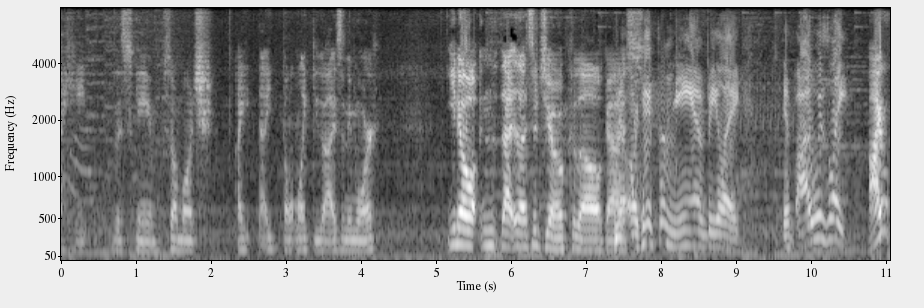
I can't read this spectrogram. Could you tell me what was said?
I hate this game so much. I, I don't like you guys anymore. You know that that's a joke, though, guys. No, okay, for me, it'd be like if I was like I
